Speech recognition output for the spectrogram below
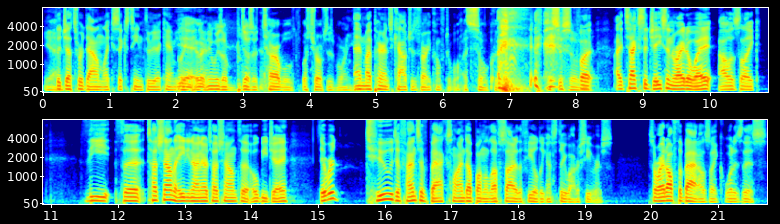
Yeah. The Jets were down like 16-3. I can't blame yeah, you. it, was a just a terrible, atrocious, boring. and my parents' couch is very comfortable. It's so good. it's just so. But I texted Jason right away. I was like, the the touchdown, the 89 yard touchdown to OBJ, there were two defensive backs lined up on the left side of the field against three wide receivers. So right off the bat, I was like, what is this?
